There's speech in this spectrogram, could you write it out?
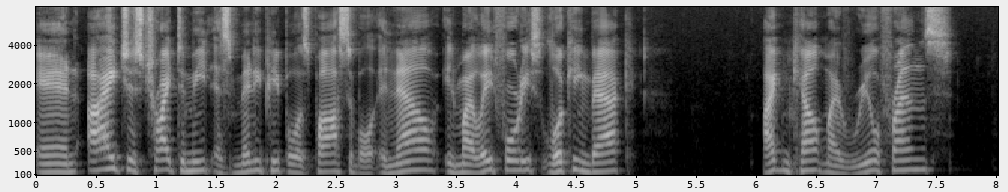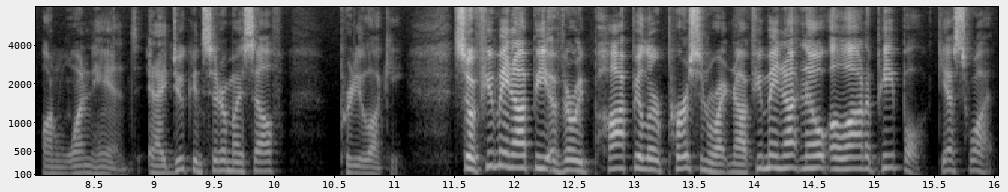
And I just tried to meet as many people as possible. And now, in my late 40s, looking back, I can count my real friends on one hand. And I do consider myself pretty lucky. So if you may not be a very popular person right now, if you may not know a lot of people, guess what?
